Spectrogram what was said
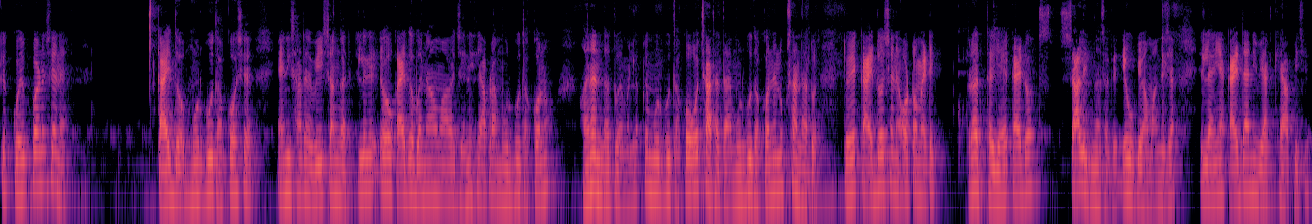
કે કોઈ પણ છે ને કાયદો મૂળભૂત હકો છે એની સાથે વિસંગત, એટલે કે એવો કાયદો બનાવવામાં આવે જેનાથી આપણા મૂળભૂત હકોનો હનન થતું હોય. મતલબ કે મૂળભૂત હકો ઓછા થતા હોય, મૂળભૂત હકોને નુકસાન થતું હોય. તો એ કાયદો છે ને ઓટોમેટિક રદ થઈ જાય. કાયદો ચાલી જ ન શકે એવું કહેવા માંગે છે. એટલે અહીંયા કાયદાની વ્યાખ્યા આપી છે.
